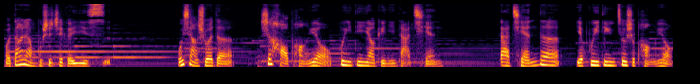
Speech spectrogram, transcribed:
我当然不是这个意思。我想说的是，好朋友不一定要给你打钱，打钱的也不一定就是朋友。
